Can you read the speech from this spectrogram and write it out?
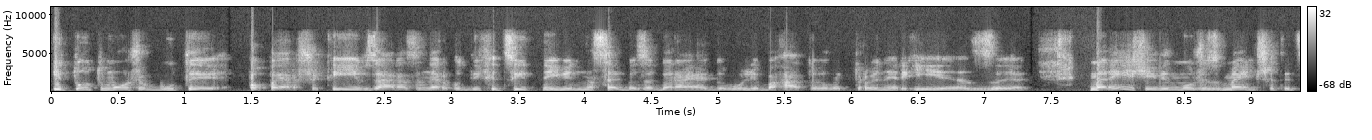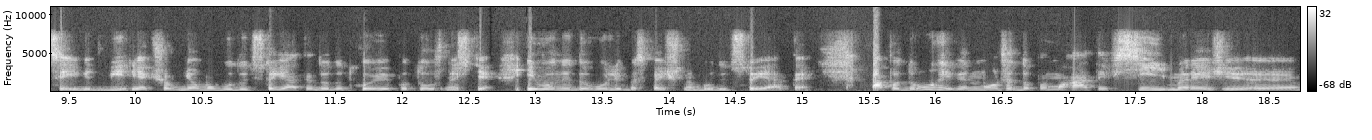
І тут може бути, по-перше, Київ зараз енергодефіцитний. Він на себе забирає доволі багато електроенергії з мережі. Він може зменшити цей відбір, якщо в ньому будуть стояти додаткові потужності, і вони доволі безпечно будуть стояти. А по-друге, він може допомагати всій мережі е,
